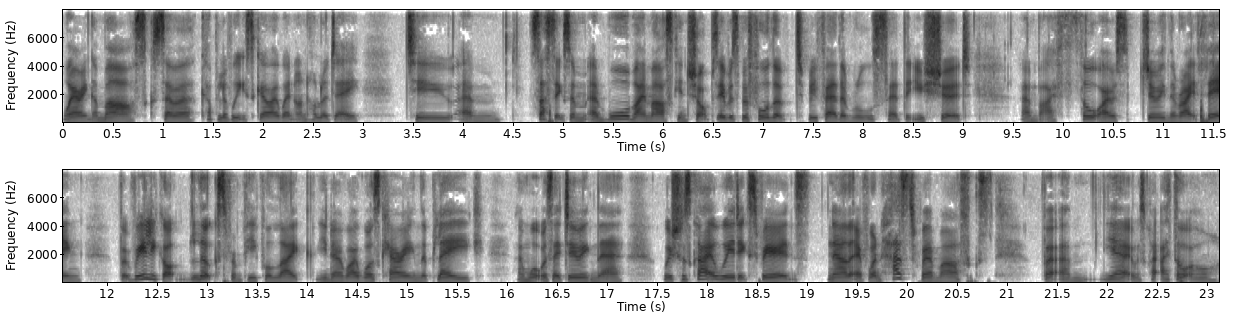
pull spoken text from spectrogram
wearing a mask. So a couple of weeks ago, I went on holiday to um, Sussex and, and, wore my mask in shops. It was before the, to be fair, the rules said that you should, um, but I thought I was doing the right thing. But really got looks from people like, you know, I was carrying the plague, and what was I doing there? Which was quite a weird experience. Now that everyone has to wear masks, but um, yeah, it was quite. I thought, oh,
